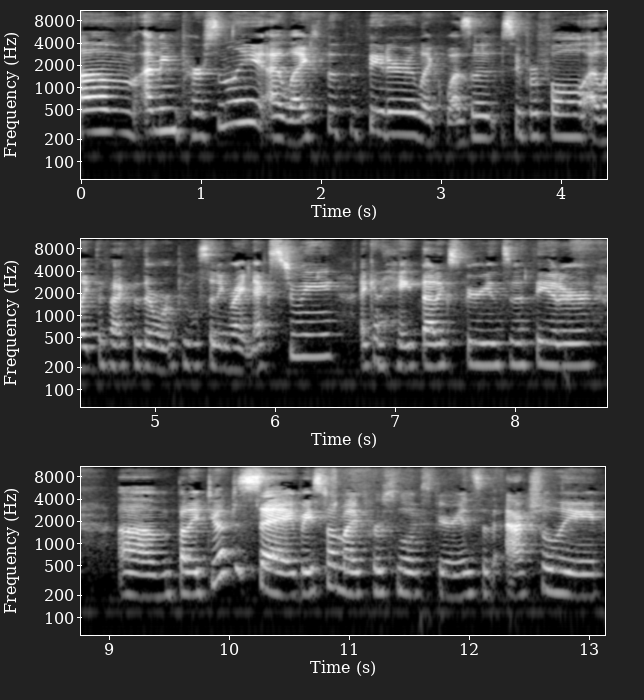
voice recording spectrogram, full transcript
Um, I mean, personally, I liked that the theater like wasn't super full. I liked the fact that there weren't people sitting right next to me. I can hate that experience in a theater. Um, but I do have to say, based on my personal experience of actually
